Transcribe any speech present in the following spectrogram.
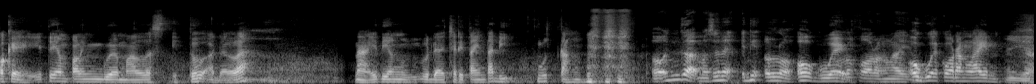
Oke, itu yang paling gue males itu adalah Nah, itu yang lu udah ceritain tadi, ngutang. Oh enggak, maksudnya ini lo. Oh, gue. Lo ke orang lain. Oh, gue ke orang lain. Iya.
